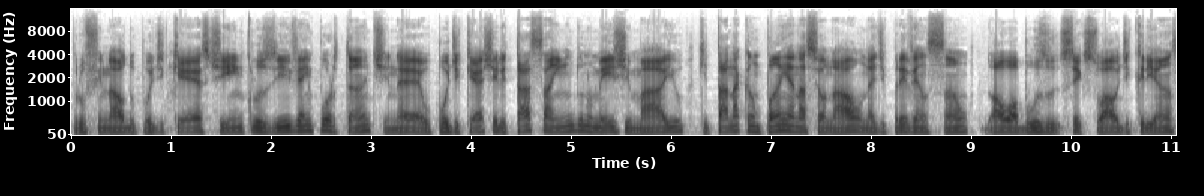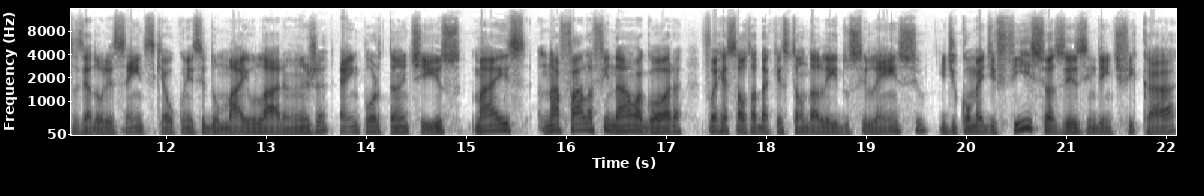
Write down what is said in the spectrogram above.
para o final do podcast. E, inclusive, é importante, né? O podcast ele tá saindo no mês de maio, que está na campanha nacional, né? De prevenção ao abuso sexual de crianças e adolescentes, que é o conhecido Maio Laranja. É importante isso, mas na fala final agora foi ressaltada a questão da lei do silêncio e de como é difícil às vezes identificar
